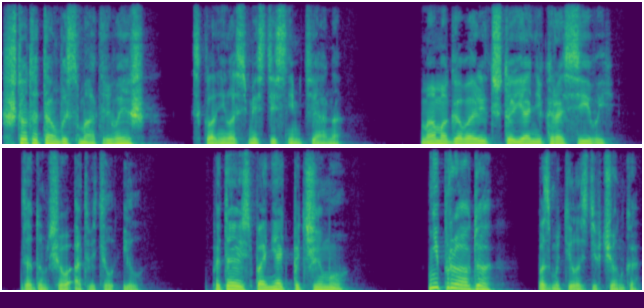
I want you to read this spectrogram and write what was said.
«Что ты там высматриваешь?» — склонилась вместе с ним Тиана. «Мама говорит, что я некрасивый», — задумчиво ответил Ил. «Пытаюсь понять, почему». «Неправда», — возмутилась девчонка.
